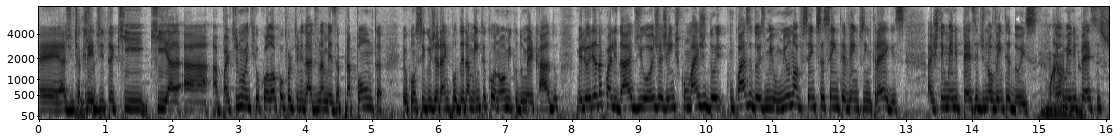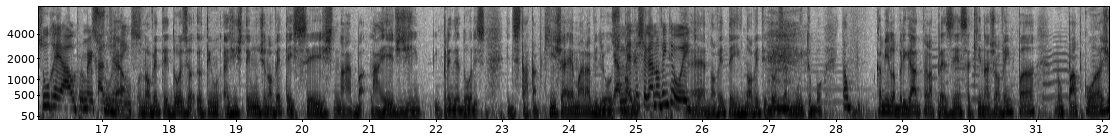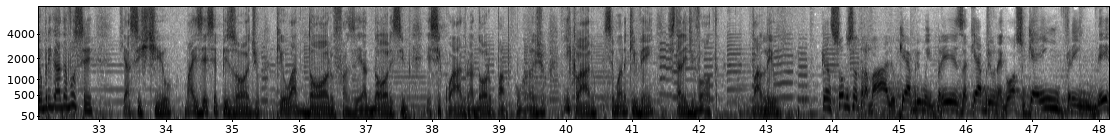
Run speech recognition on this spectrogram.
É, a gente É acredita que, que a, a, a partir do momento que eu coloco oportunidades na mesa para ponta, eu consigo gerar empoderamento econômico do mercado, melhoria da qualidade. E hoje a gente, com mais de dois, com quase 2 mil, 1.960 eventos entregues, a gente tem uma NPS de 92. É uma Maravilha. NPS surreal para o mercado Surreal. de eventos. O 92, eu tenho, a gente tem um de 96 na, na rede de empreendedores e de startup, que já é maravilhoso. E a meta é 90 chegar a 98. É, 90, e 92 é muito bom. Então, Camila, obrigado pela presença aqui na Jovem Pan, no Papo com Anjo, e obrigado a você que assistiu mais esse episódio que eu adoro fazer, adoro esse, esse quadro, adoro o Papo com Anjo. E claro, semana que vem estarei de volta. Valeu! Cansou do seu trabalho? Quer abrir uma empresa? Quer abrir um negócio? Quer empreender?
